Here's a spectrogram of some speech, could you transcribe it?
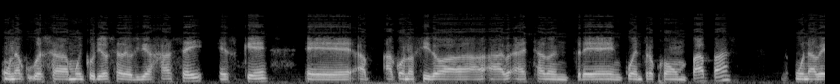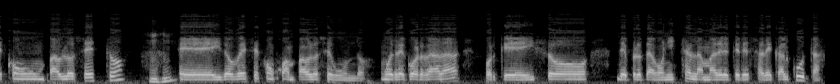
una cosa muy curiosa de Olivia Hussey es que eh, ha, conocido, ha, estado en tres encuentros con papas, una vez con Pablo VI eh, y dos veces con Juan Pablo II, muy recordada porque hizo de protagonista en la Madre Teresa de Calcuta.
